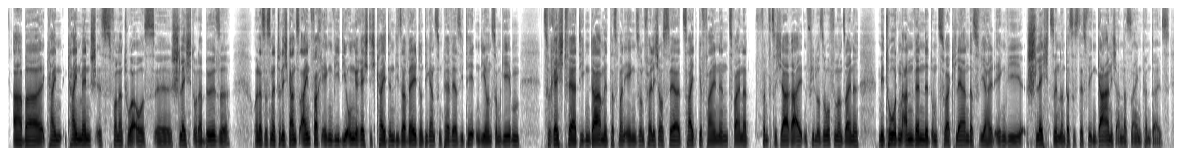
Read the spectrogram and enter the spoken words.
Aber kein, kein Mensch ist von Natur aus äh, schlecht oder böse. Und das ist natürlich ganz einfach, irgendwie die Ungerechtigkeit in dieser Welt und die ganzen Perversitäten, die uns umgeben, zu rechtfertigen damit, dass man irgend so einen völlig aus der Zeit gefallenen 250 Jahre alten Philosophen und seine Methoden anwendet, um zu erklären, dass wir halt irgendwie schlecht sind und dass es deswegen gar nicht anders sein könnte als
